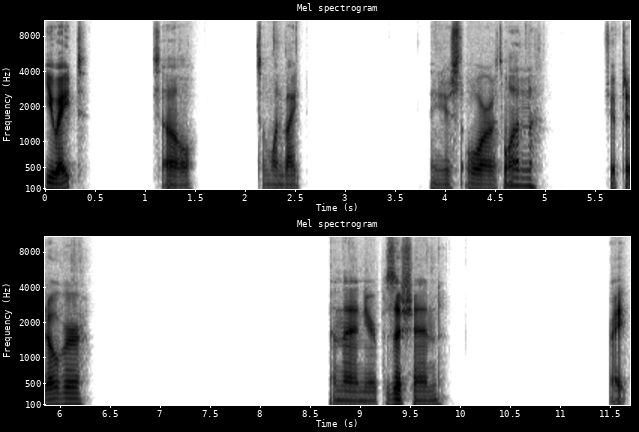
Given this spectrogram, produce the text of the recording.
U8. So it's a 1 byte. And you just OR with 1, shift it over. And then your position, right?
